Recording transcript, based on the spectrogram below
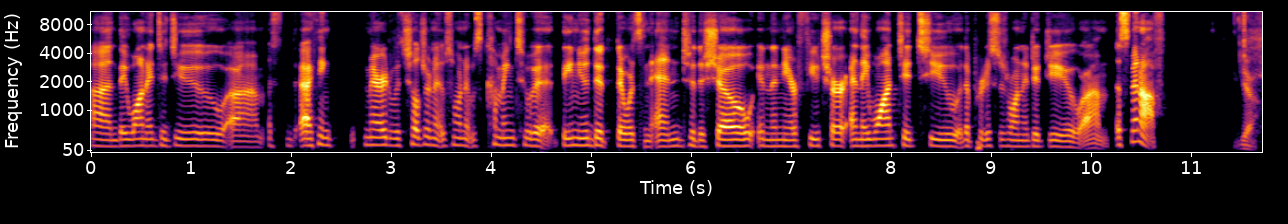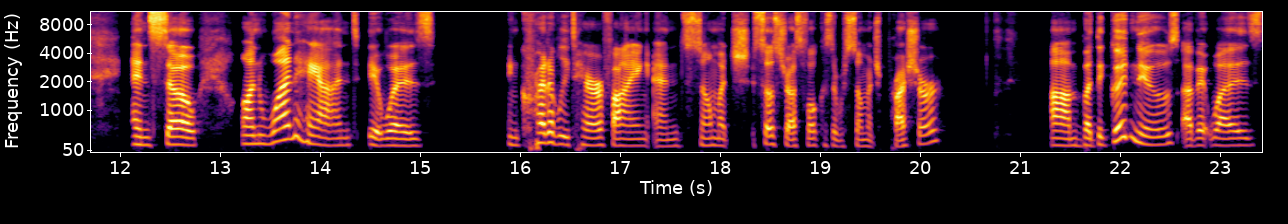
um, they wanted to do um, i think married with children it was when it was coming to it they knew that there was an end to the show in the near future and they wanted to the producers wanted to do um, a spin-off Yeah. And so, on one hand, it was incredibly terrifying and so much, so stressful because there was so much pressure. Um, but the good news of it was,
